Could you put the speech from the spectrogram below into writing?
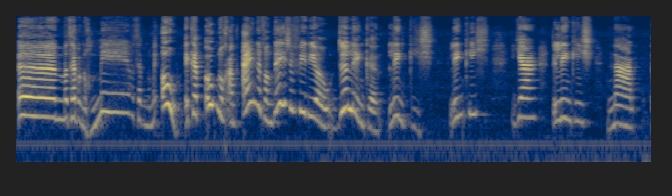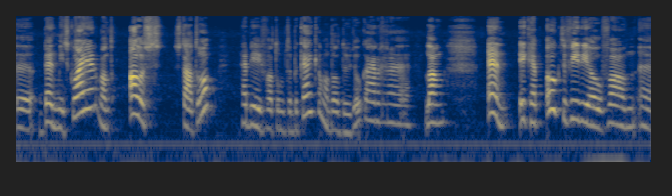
Uh, wat heb ik nog meer? Wat heb ik nog meer? Oh, ik heb ook nog aan het einde van deze video de linken, linkies, linkies, ja, de linkies naar uh, Band Meets want alles staat erop. Heb je even wat om te bekijken, want dat duurt ook aardig uh, lang. En ik heb ook de video van uh,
